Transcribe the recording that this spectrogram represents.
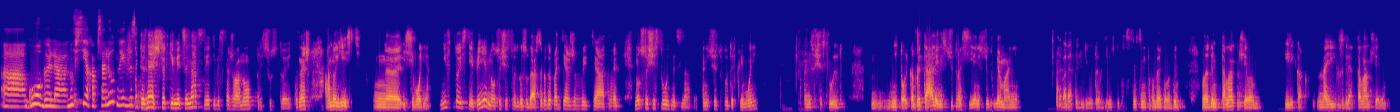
Гоголя, ну всех абсолютно, их же... Ты знаешь, все-таки меценатство, я тебе скажу, оно присутствует. Ты знаешь, оно есть э, и сегодня. Не в той степени, но существует государство, которое поддерживает театры, но существуют меценаты. Они существуют и в Кремоне, они существуют не только в Италии, они существуют в России, они существуют в Германии. Это богатые люди, которые делают какие-то средства, они помогают молодым, молодым талантливым или, как на их взгляд, талантливым а,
